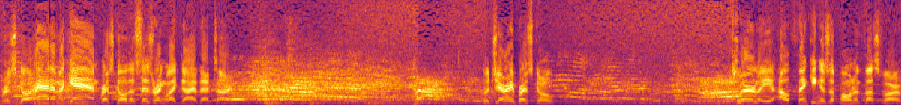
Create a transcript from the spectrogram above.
Brisco had him again. Brisco, the scissoring leg dive that time. But Jerry Brisco clearly outthinking his opponent thus far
